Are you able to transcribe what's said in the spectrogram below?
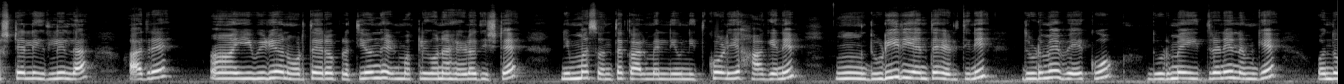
ಅಷ್ಟೆಲ್ಲ ಇರಲಿಲ್ಲ. ಆದರೆ ಈ ವಿಡಿಯೋ ನೋಡ್ತಾ ಇರೋ ಪ್ರತಿಯೊಂದು ಹೆಣ್ಮಕ್ಳಿಗೂ ನಾನು ಹೇಳೋದಿಷ್ಟೇ, ನಿಮ್ಮ ಸ್ವಂತ ಕಾಲ ಮೇಲೆ ನೀವು ನಿಂತ್ಕೊಳ್ಳಿ. ಹಾಗೆಯೇ ದುಡೀರಿ ಅಂತ ಹೇಳ್ತೀನಿ. ದುಡಿಮೆ ಬೇಕು. ದುಡಿಮೆ ಇದ್ರೇ ನಮಗೆ ಒಂದು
